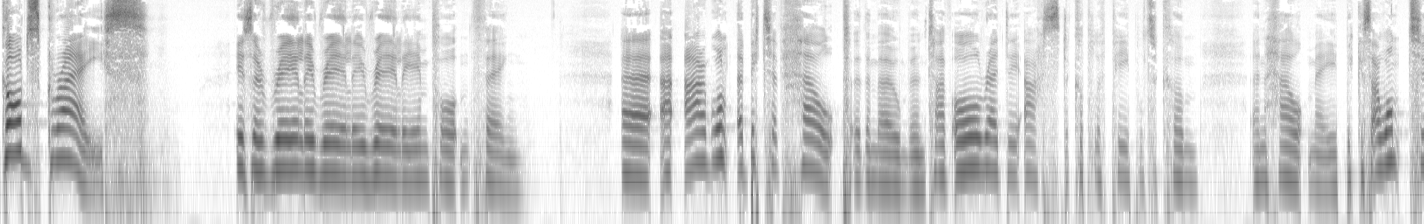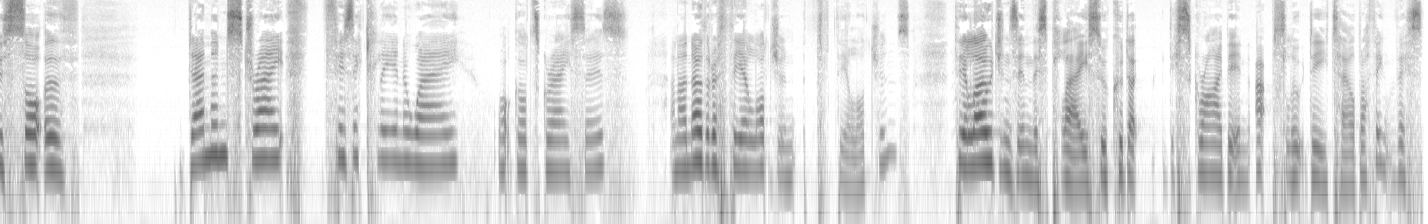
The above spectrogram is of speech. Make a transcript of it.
God's grace is a really, really, really important thing. Uh, I, I, want a bit of help at the moment. I've already asked a couple of people to come and help me because I want to sort of demonstrate physically, in a way, what God's grace is. And I know there are theologian, theologians, theologians in this place who could uh, describe it in absolute detail, but I think this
